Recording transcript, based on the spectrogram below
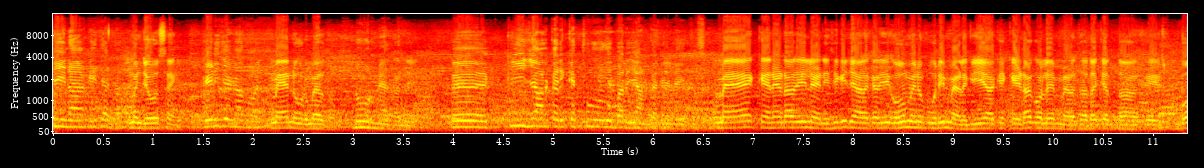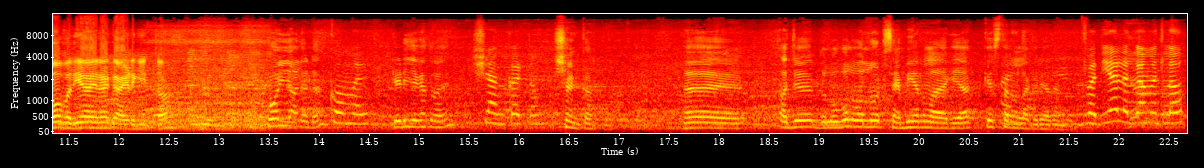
ਕੀ ਨਾਂ ਕੀ ਤੁਹਾਡਾ? ਮਨਜੋਤ ਸਿੰਘ। ਕਿਹੜੀ ਜਗ੍ਹਾ ਤੋਂ ਜੀ ਮੈਂ ਨੂਰਮਹਿਲ ਤੋਂ। ਨੂਰ ਮਹਿਲ। ਹਾਂਜੀ। ਤੇ ਕੀ ਜਾਣਕਾਰੀ ਕਿੱਥੋਂ ਉਹਦੇ ਬਾਰੇ ਜਾਣਕਾਰੀ ਲਈ ਤੁਸੀਂ? ਮੈਂ ਕੈਨੇਡਾ ਦੀ ਲੈਣੀ ਸੀਗੀ ਜਾਣਕਾਰੀ ਉਹ ਮੈਨੂੰ ਪੂਰੀ ਮਿਲ ਗਈ ਆ ਕਿ ਕਿਹੜਾ ਕਾਲਜ ਮਿਲ ਸਕਦਾ ਕਿੱਦਾਂ ਕਿ ਬਹੁਤ ਵਧੀਆ ਇਹਨਾਂ ਗਾਈਡ ਕੀਤਾ। ਕੋਈ ਆ ਤੁਹਾਡਾ? ਕੋਮਲ। ਕਿਹੜੀ ਜਗ੍ਹਾ ਤੋਂ ਆਏ? ਸ਼ੰਕਰ ਤੋਂ। ਸ਼ੰਕਰ ਤੋਂ। ਅਹ ਅੱਜ ਗਲੋਬਲ ਵੱਲੋਂ ਇੱਕ ਸੈਮੀਨਾਰ ਲਾਇਆ ਗਿਆ ਕਿਸ ਤਰ੍ਹਾਂ ਲੱਗ ਰਿਹਾ ਤੁਹਾਨੂੰ? ਵਧੀਆ ਲੱਗਾ ਮਤਲਬ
